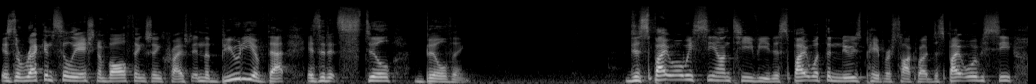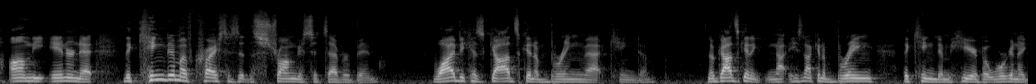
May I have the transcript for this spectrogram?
is the reconciliation of all things in Christ. And the beauty of that is that it's still building. Despite what we see on TV, despite what the newspapers talk about, despite what we see on the internet, the kingdom of Christ is at the strongest it's ever been. Why? Because God's going to bring that kingdom. No, God's going to not, He's not going to bring the kingdom here, but we're going to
